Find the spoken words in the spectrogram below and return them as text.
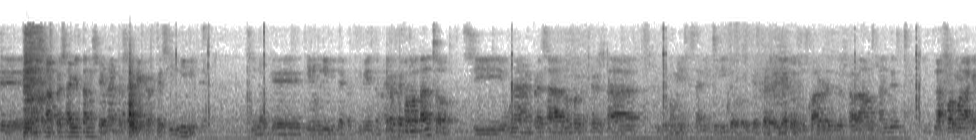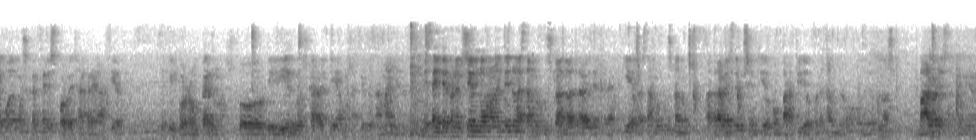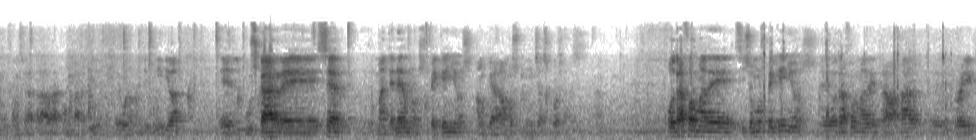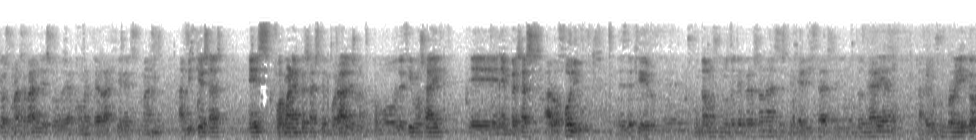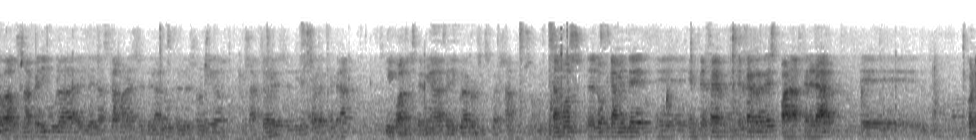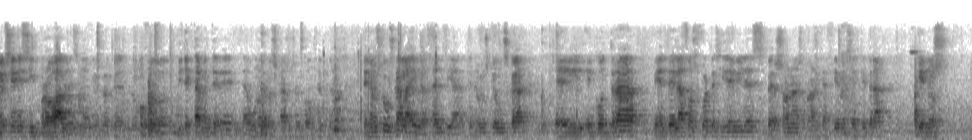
una empresa abierta, no sea una empresa que crece sin límite, sino que tiene un límite de crecimiento. Crece, por lo tanto, si una empresa no puede crecer está, está en infinito, porque perdería todos sus valores de los que hablábamos antes, la forma en la que podemos crecer es por desagregación es decir, por rompernos, por dividirnos cada vez que llegamos a cierto tamaño. Esta interconexión normalmente no la estamos buscando a través de jerarquía, la estamos buscando a través de un sentido compartido, por ejemplo, o de unos valores, no me gusta la palabra compartido. ¿no? Pero bueno, en definitiva, el buscar eh, ser, mantenernos pequeños, aunque hagamos muchas cosas. Otra forma de, si somos pequeños, eh, otra forma de trabajar eh, proyectos más grandes o de acometer acciones más ambiciosas es formar empresas temporales. Como decimos ahí, eh, empresas a lo Hollywood. Es decir, nos juntamos un montón de personas, especialistas en un montón de áreas, hacemos un proyecto, rodamos una película, el de las cámaras, el de la luz, el del sonido, los actores, el director, etcétera y cuando se termina la película los dispersamos. Pensamos, eh, lógicamente, eh, en, tejer, redes para generar eh, conexiones improbables, ¿no? creo que lo cojo directamente de, alguno de los casos el concepto. Tenemos que buscar la divergencia, tenemos que buscar el encontrar, mediante lazos fuertes y débiles, personas, organizaciones, etcétera, que nos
